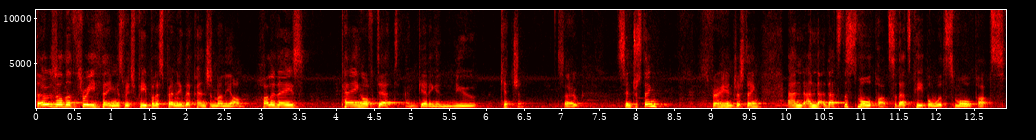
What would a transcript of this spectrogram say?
Those are the three things which people are spending their pension money on holidays, paying off debt, and getting a new kitchen. So it's interesting. It's very interesting. And, and that's the small pots. So that's people with small pots.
